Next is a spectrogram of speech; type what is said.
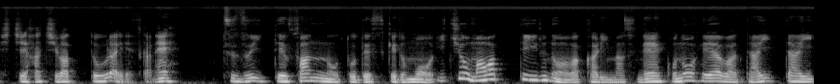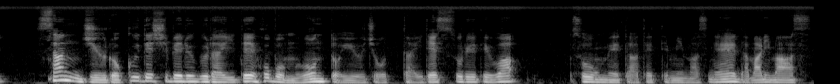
7、8W ぐらいですかね。続いてファンの音ですけども、一応回っているのはわかりますね。この部屋はだいたい36デシベルぐらいでほぼ無音という状態です。それでは、騒音メーター当ててみますね。黙ります。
